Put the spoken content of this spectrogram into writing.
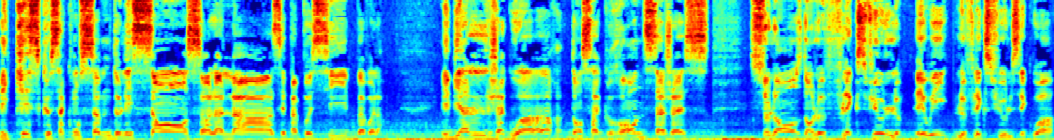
mais qu'est-ce que ça consomme de l'essence? Oh là là, c'est pas possible. Bah voilà. Eh bien le Jaguar dans sa grande sagesse se lance dans le flex fuel. Et oui, le flex fuel, c'est quoi?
